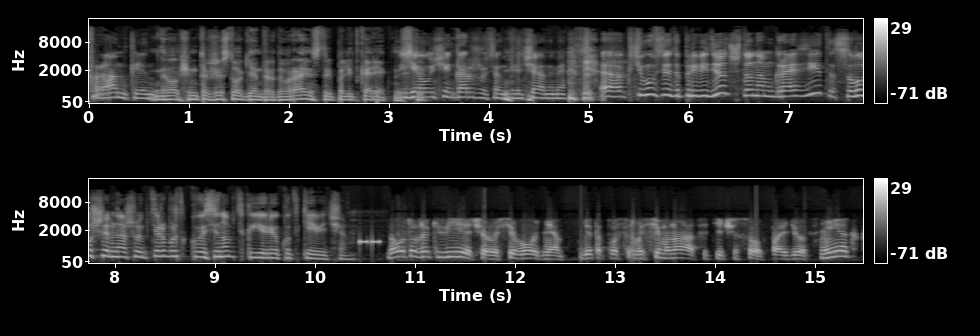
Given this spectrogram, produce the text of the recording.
Франклин. Ну, в общем, торжество гендерного равенства и политкорректности. Я очень горжусь англичанами. Э, к чему все это приведет, что нам грозит? Слушаем нашего петербургского синоптика Юрия Куткевича. Но вот уже к вечеру сегодня, где-то после 18 часов пойдет снег,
